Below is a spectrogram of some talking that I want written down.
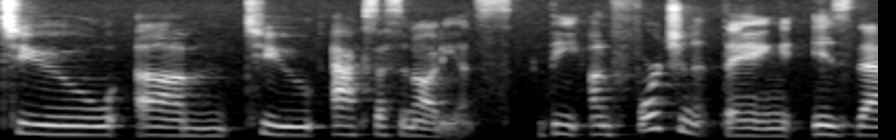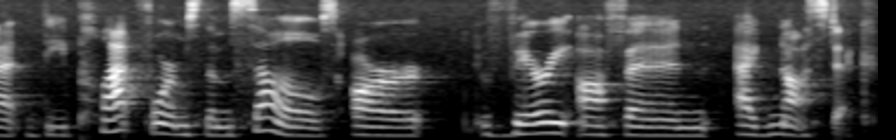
to um, to access an audience. The unfortunate thing is that the platforms themselves are very often agnostic.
